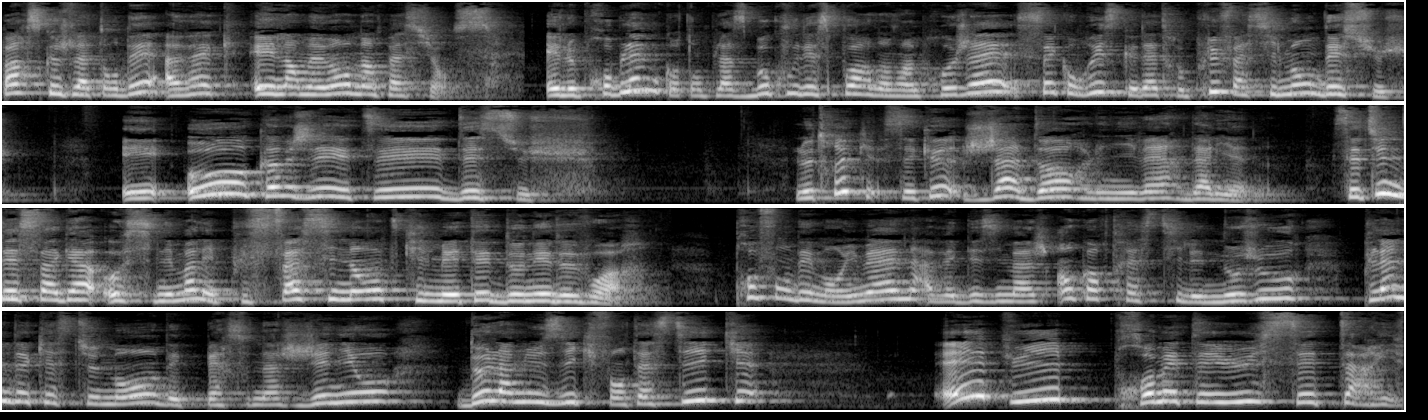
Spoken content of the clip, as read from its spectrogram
parce que je l'attendais avec énormément d'impatience. Et le problème quand on place beaucoup d'espoir dans un projet, c'est qu'on risque d'être plus facilement déçu. Et oh, comme j'ai été déçue. Le truc, c'est que j'adore l'univers d'Alien. C'est une des sagas au cinéma les plus fascinantes qu'il été donné de voir. Profondément humaine, avec des images encore très stylées de nos jours, pleine de questionnements, des personnages géniaux, de la musique fantastique. Et puis, Prometheus est arrivé.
